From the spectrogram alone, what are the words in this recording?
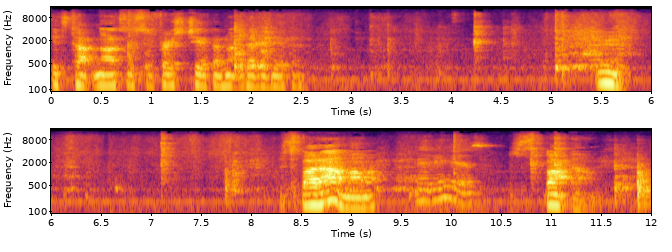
It's top notch. It's a fresh chip. I'm not double dipping. Mmm. Spot on, Mama. It is. Spot on.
